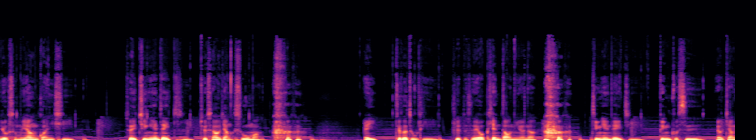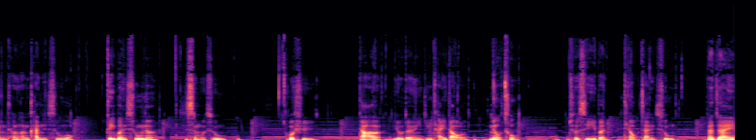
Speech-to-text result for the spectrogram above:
有什么样的关系？所以今天这一集就是要讲书吗？诶，这个主题是不是又骗到你了呢？今天这一集。并不是要讲你常常看的书哦。这一本书呢，是什么书？或许大家有的人已经猜到了，没有错，就是一本挑战书。那在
